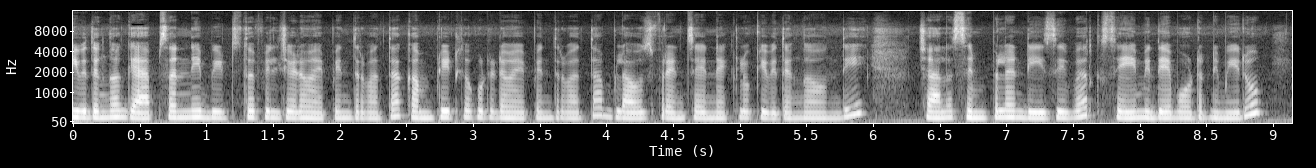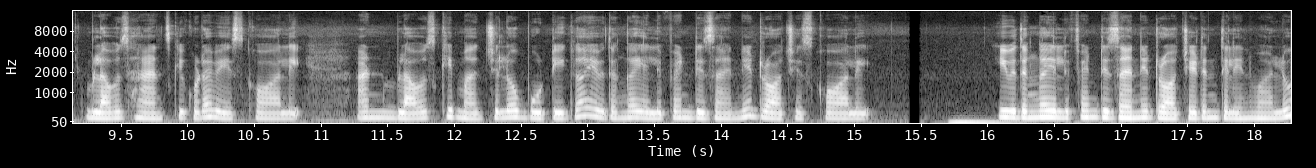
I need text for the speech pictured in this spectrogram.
ఈ విధంగా గ్యాప్స్ అన్ని బీడ్స్తో ఫిల్ చేయడం అయిపోయిన తర్వాత కంప్లీట్గా కుట్టడం అయిపోయిన తర్వాత blouse front side neck look ఈ విధంగా ఉంది. చాలా simple and easy work same ఇదే బోర్డర్ని మీరు బ్లౌజ్ హ్యాండ్స్కి కూడా వేసుకోవాలి. అండ్ బ్లౌజ్కి మధ్యలో బూటీగా ఈ విధంగా ఎలిఫెంట్ డిజైన్ని డ్రా చేసుకోవాలి. ఈ విధంగా ఎలిఫెంట్ డిజైన్ని డ్రా చేయడం తెలియని వాళ్ళు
